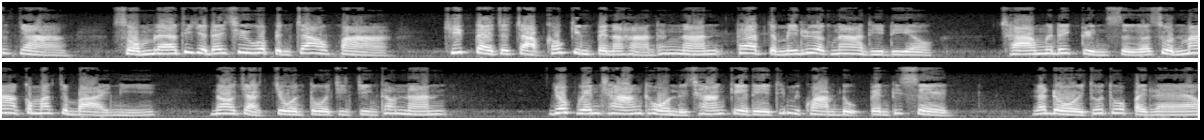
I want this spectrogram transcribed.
สักอย่าง สมแล้วที่จะได้ชื่อว่าเป็นเจ้าป่า คิดแต่จะจับเขากินเป็นอาหารทั้งนั้น แทบจะไม่เลือกหน้าทีเดียว ช้างไม่ได้กลิ่นเสือส่วนมากก็มักจะบ่ายหนีนอกจากโจรตัวจริง ๆ เท่านั้น ยกเว้นช้างโทนหรือช้างเกเรที่มีความดุเป็นพิเศษ และโดยทั่ว ๆ ไปแล้ว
